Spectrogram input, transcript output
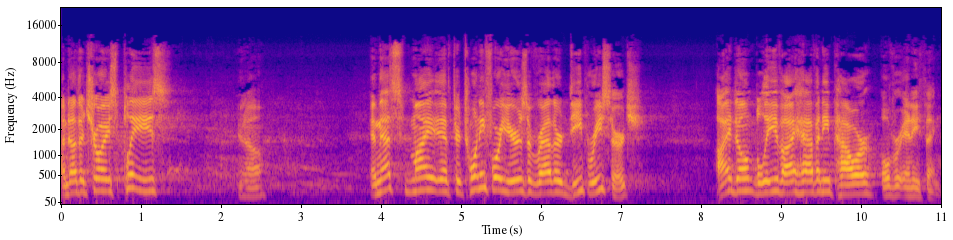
Another choice, please. You know. And that's my, after 24 years of rather deep research, I don't believe I have any power over anything.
